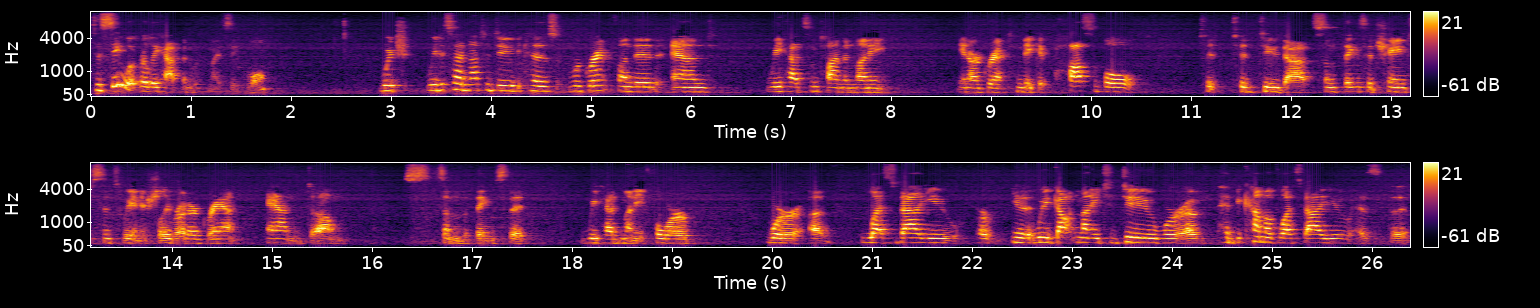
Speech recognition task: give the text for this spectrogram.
to see what really happened with MySQL, which we decided not to do because we're grant funded and we had some time and money in our grant to make it possible to, to do that. Some things had changed since we initially wrote our grant and um, some of the things that we had money for were of less value or you know, we'd gotten money to do were of, had become of less value as the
